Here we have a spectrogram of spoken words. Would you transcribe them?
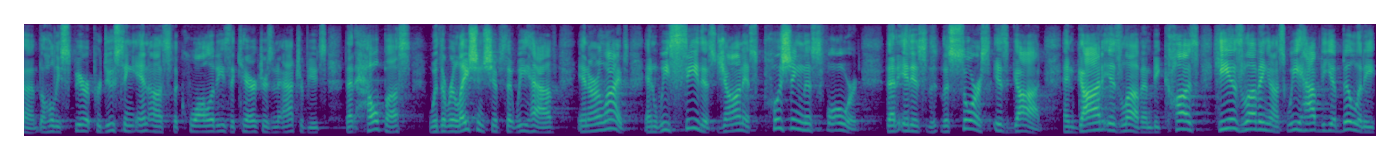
uh, the Holy Spirit producing in us the qualities, the characters, and attributes that help us with the relationships that we have in our lives. And we see this. John is pushing this forward that it is the source is God, and God is love. And because He is loving us, we have the ability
